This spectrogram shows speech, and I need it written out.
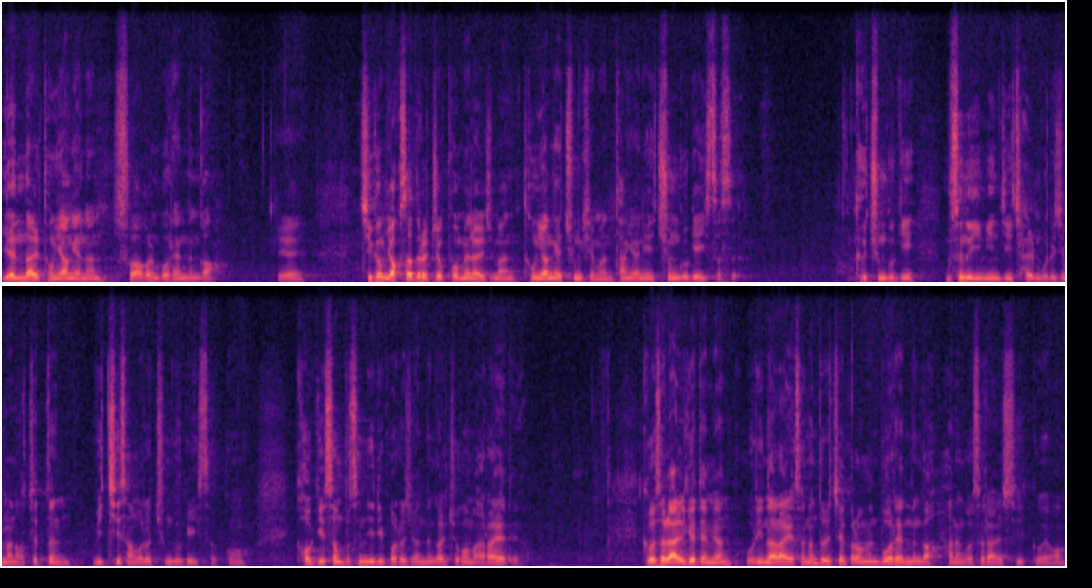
옛날 동양에는 수학을 뭘 했는가? 지금 역사들을 쭉 보면 알지만 동양의 중심은 당연히 중국에 있었어요. 그 중국이 무슨 의미인지 잘 모르지만 어쨌든 위치상으로 중국에 있었고 거기서 무슨 일이 벌어졌는가를 조금 알아야 돼요. 그것을 알게 되면 우리나라에서는 도대체 그러면 뭘 했는가 하는 것을 알 수 있고요.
